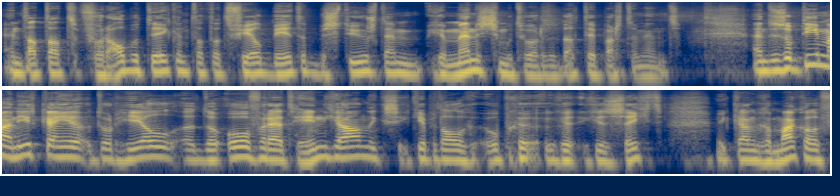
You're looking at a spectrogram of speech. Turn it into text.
En dat dat vooral betekent dat het veel beter bestuurd en gemanaged moet worden, dat departement. En dus op die manier kan je door heel eh, de overheid heen gaan. Ik, ik heb het al opgezegd. Je kan gemakkelijk 4%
